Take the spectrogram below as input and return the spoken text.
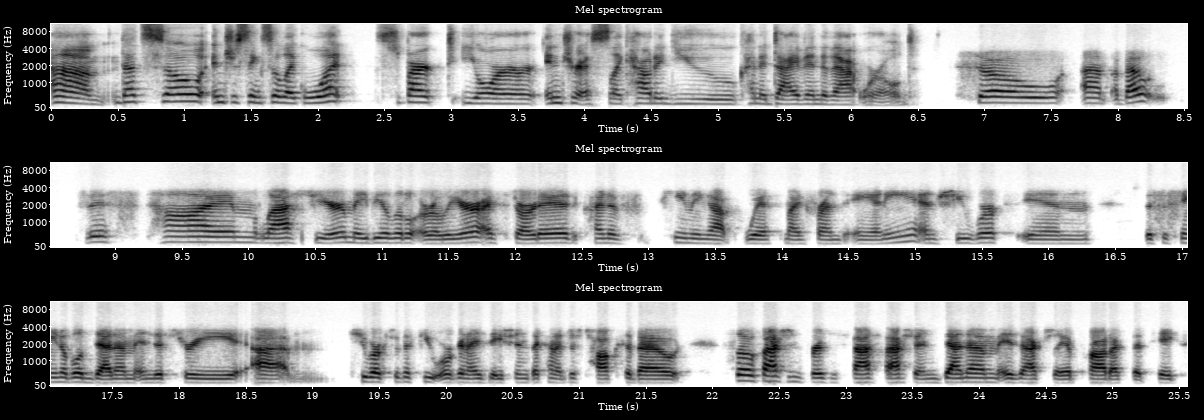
Um, that's so interesting. So, like, what sparked your interest? Like, how did you kind of dive into that world? So, um, about this time last year, maybe a little earlier, I started kind of teaming up with my friend Annie, and she works in the sustainable denim industry. Um, she works with a few organizations that kind of just talks about slow fashion versus fast fashion. Denim is actually a product that takes,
